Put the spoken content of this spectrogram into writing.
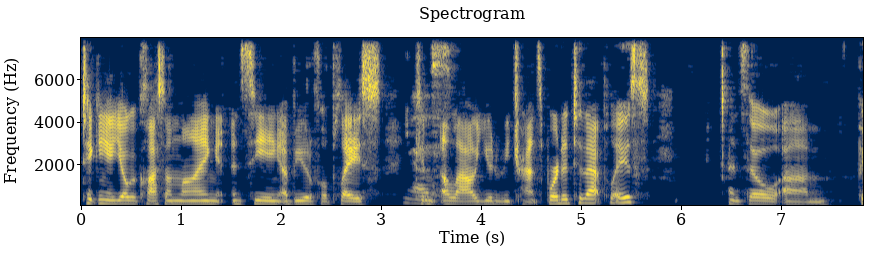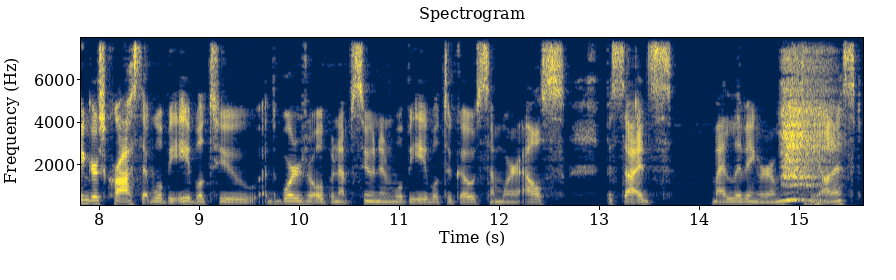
taking a yoga class online and seeing a beautiful place can allow you to be transported to that place. And so um, fingers crossed that we'll be able to the borders will open up soon and we'll be able to go somewhere else besides my living room to be honest.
